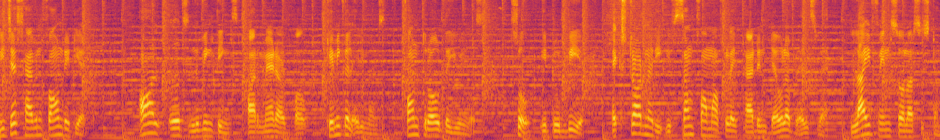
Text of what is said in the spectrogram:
We just haven't found it yet. All Earth's living things are made out of chemical elements found throughout the universe. So, it would be extraordinary if some form of life hadn't developed elsewhere. Life in solar system.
